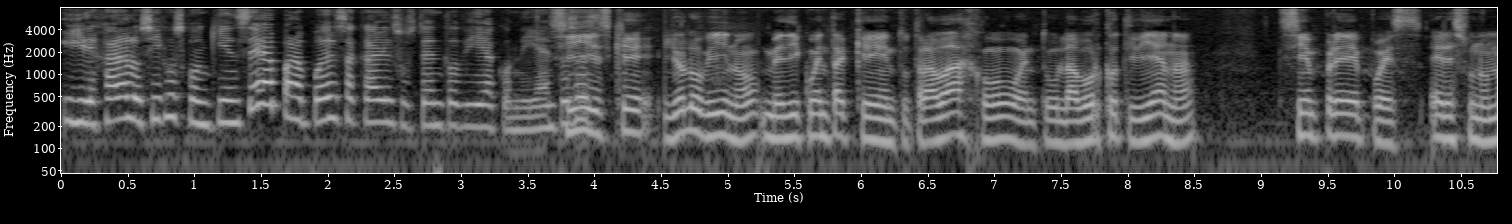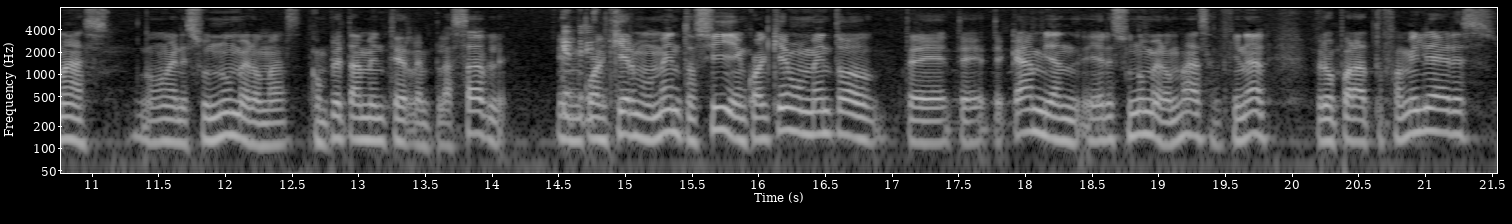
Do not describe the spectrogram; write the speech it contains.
y dejar a los hijos con quien sea para poder sacar el sustento día con día? Entonces, sí, es que yo lo vi, ¿no? Me di cuenta que en tu trabajo o en tu labor cotidiana siempre pues eres uno más, ¿no? Eres un número más, completamente reemplazable. Qué en triste. cualquier momento, sí, en cualquier momento te, te, te cambian, eres un número más al final, pero para tu familia eres,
